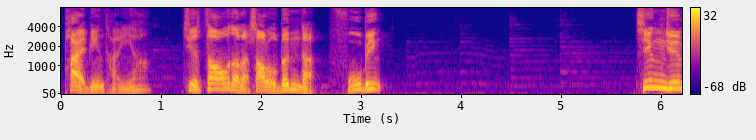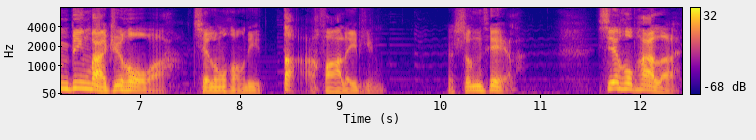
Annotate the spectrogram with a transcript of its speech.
派兵弹压。却遭到了沙鲁奔的伏兵。清军兵败之后啊，乾隆皇帝大发雷霆，生气了，先后派了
